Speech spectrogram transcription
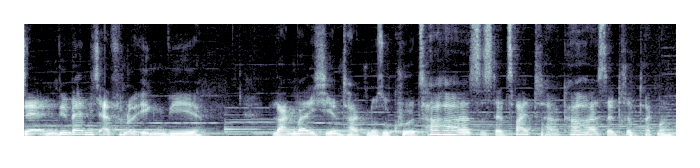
Denn wir werden nicht einfach nur irgendwie langweilig jeden Tag nur so kurz, haha, es ist der zweite Tag, haha, es ist der dritte Tag machen.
